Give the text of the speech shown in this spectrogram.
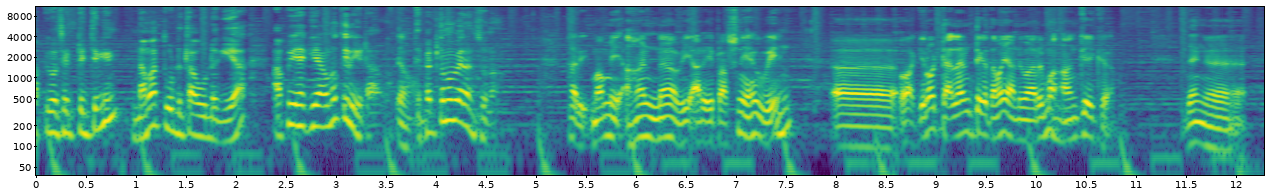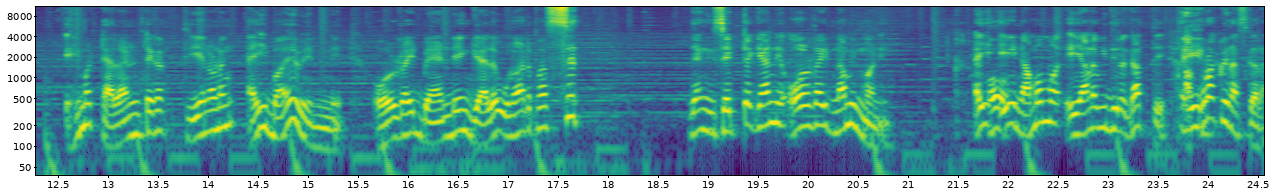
අපි සෙට්ටිච්චකින් නමත් උඩ තවුඩ ගිය. අපි හැකියාවනු තිලීටාව. පැත්තම බැලන්සුනා හරි මම මේ අහන්න වේ අර ප්‍රශ්නය ඇහුවේ ගෙන ටැලන්ට් එක තමයි අනිවාර්යම අංක එක. දැන් එහෙම ටැලන්ට් එකක් තියෙනවනම් ඇයි බය වෙන්නේ? ඕල්රයිට් බෑන්ඩෙන් ගැල උනාට පස්සෙත්. දැන් සෙට්ට කියන්නේ ඕල්රයිට් නමින් මනි ඇයි. ඒ නමම යන විදිර ගත්තේ? ඒ- අකුරක් වෙනස් කර.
